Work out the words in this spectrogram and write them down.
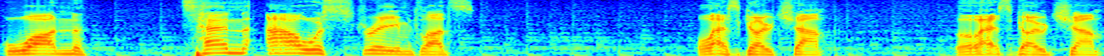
one. Ten hours streamed, lads. Let's go, champ. Let's go, champ.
